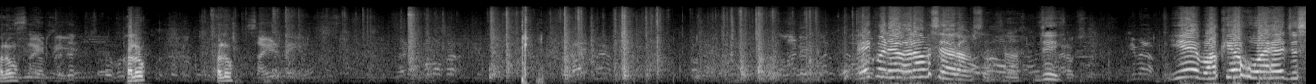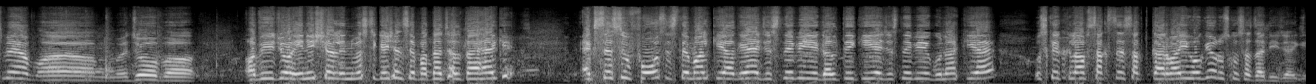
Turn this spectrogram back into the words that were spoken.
ہلو؟ ہلو؟ ہلو؟ ایک منٹ، آرام سے آرام سے۔ ہاں جی۔ یہ واقعہ ہوا ہے جس میں جو ابھی جو انیشل انویسٹیگیشن سے پتہ چلتا ہے کہ ایکسیسو فورس استعمال کیا گیا ہے، جس نے بھی یہ غلطی کی ہے، جس نے بھی یہ گناہ کیا ہے، اس کے خلاف سخت سے سخت کاروائی ہوگی اور اس کو سزا دی جائے گی۔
